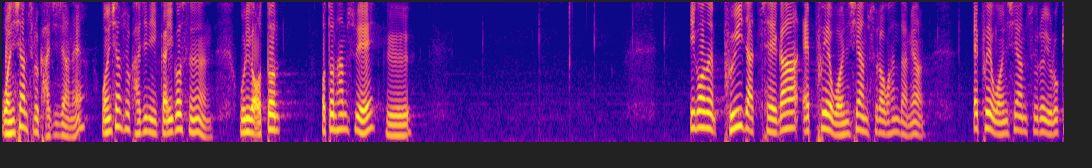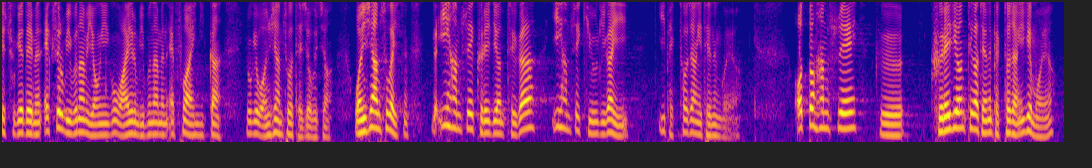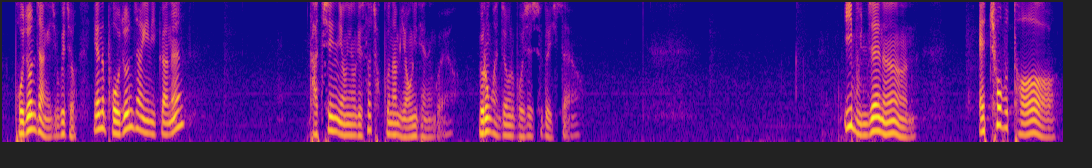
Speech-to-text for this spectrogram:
원시함수를 가지잖아요. 원시함수를 가지니까 이것은 우리가 어떤 어떤 함수의 그 이거는 v 자체가 f의 원시함수라고 한다면 f의 원시함수를 이렇게 주게 되면 x로 미분하면 0이고 y로 미분하면 fy니까 이게 원시함수가 되죠, 그죠? 원시함수가 있으면 그러니까 이 함수의 그레디언트가 이 함수의 기울기가 이, 이 벡터장이 되는 거예요. 어떤 함수의 그 그레디언트가 되는 벡터장 이게 뭐예요? 보존장이죠, 그죠? 얘는 보존장이니까는 닫힌 영역에서 적분하면 0이 되는 거예요. 이런 관점으로 보실 수도 있어요. 이 문제는 애초부터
